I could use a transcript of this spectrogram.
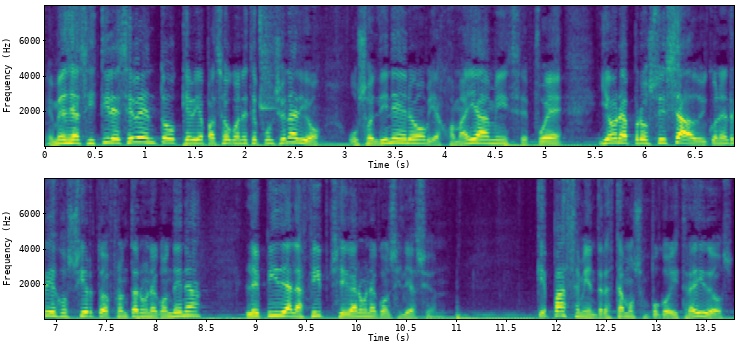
En vez de asistir a ese evento, ¿qué había pasado con este funcionario? Usó el dinero, viajó a Miami, se fue y ahora procesado y con el riesgo cierto de afrontar una condena, le pide a la FIP llegar a una conciliación. ¿Qué pasa mientras estamos un poco distraídos?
